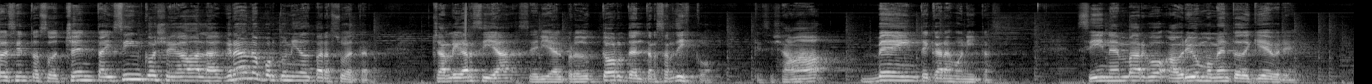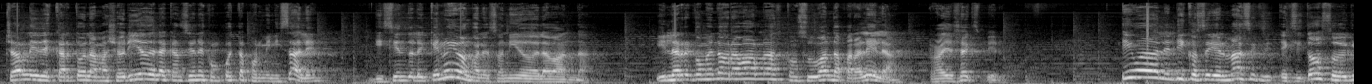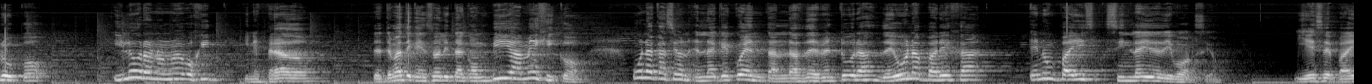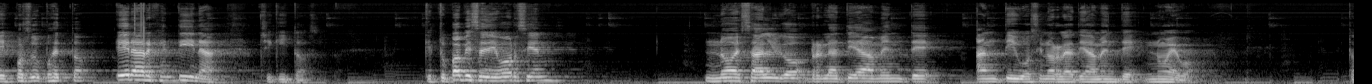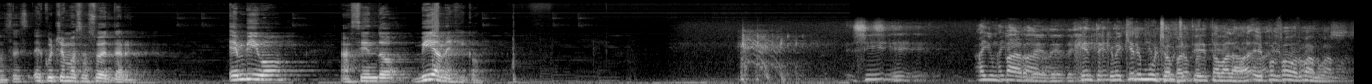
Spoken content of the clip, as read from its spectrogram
1985 llegaba la gran oportunidad para Suéter. Charlie García sería el productor del tercer disco, que se llamaba 20 caras bonitas. Sin embargo, abrió un momento de quiebre. Charlie descartó la mayoría de las canciones compuestas por Minisale, diciéndole que no iban con el sonido de la banda, y le recomendó grabarlas con su banda paralela, Radio Shakespeare. Igual el disco sería el más exitoso del grupo y logran un nuevo hit inesperado de temática insólita con Vía México, una canción en la que cuentan las desventuras de una pareja en un país sin ley de divorcio. Y ese país, por supuesto, era Argentina, chiquitos. Que tu papi se divorcien no es algo relativamente antiguo, sino relativamente nuevo. Entonces, escuchemos a Suéter en vivo haciendo Vía México. Sí, eh, hay un par de, de, gente que me quieren mucho a partir de esta balada. Eh, por favor, vamos.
